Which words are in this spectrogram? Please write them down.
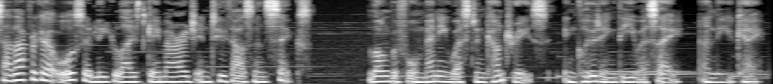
South Africa also legalized gay marriage in 2006, long before many Western countries, including the USA and the UK.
